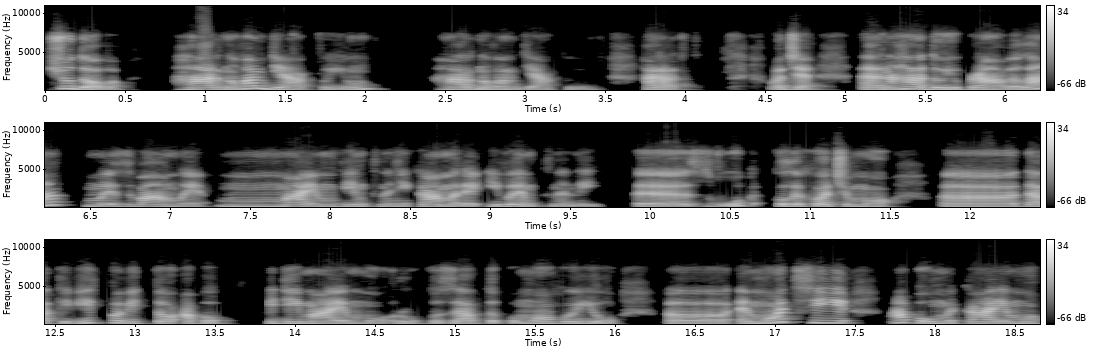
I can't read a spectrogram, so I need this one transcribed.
чудово. Гарно вам дякую. Гарно вам дякую. Гаразд. Отже, е, нагадую правила. Ми з вами маємо вімкнені камери і вимкнений е, звук. Коли хочемо е, дати відповідь, то або підіймаємо руку за допомогою е, емоції, або вмикаємо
